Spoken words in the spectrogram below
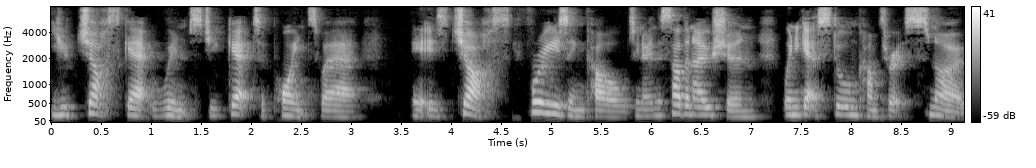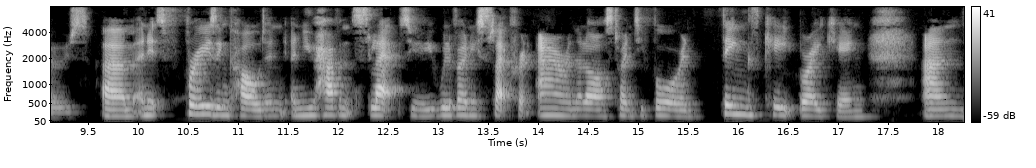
you just get rinsed. You get to points where it is just freezing cold. You know, in the Southern Ocean, when you get a storm come through, it snows um, and it's freezing cold and, and you haven't slept. You, know, you will have only slept for an hour in the last 24 and things keep breaking. And,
